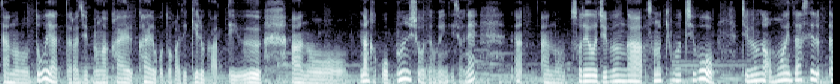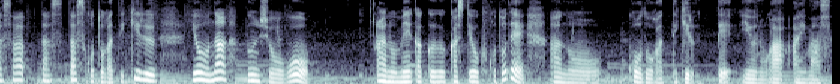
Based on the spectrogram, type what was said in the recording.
あのどうやったら自分が変え変えることができるかっていうあのなんかこう文章でもいいんですよね。あのそれを自分がその気持ちを自自分が思い出せる出さ出す出すことができるような文章をあの明確化しておくことであの行動ができる。っていうのがあります。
